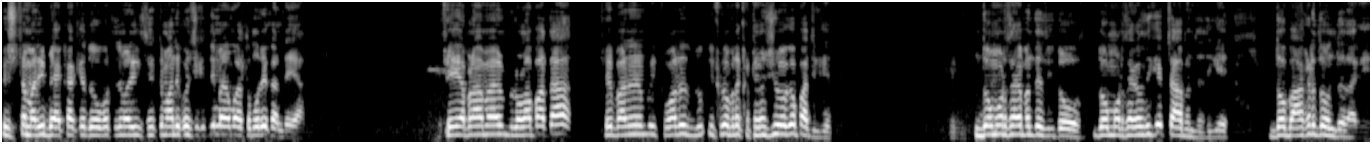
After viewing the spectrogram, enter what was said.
ਪਿਸਟਲ ਮਾਰੀ, ਬੈਕ ਕਰਕੇ ਦੋ ਤਿੰਨ ਵਾਰੀ ਸਿੱਟ ਮਾਰਨ ਦੀ ਕੋਸ਼ਿਸ਼ ਕੀਤੀ, ਮੈਂ ਹੱਥ ਮੂਰੇ ਕਰ ਲਿਆ। ਫਿਰ ਆਪਣਾ ਮੈਂ ਰੌਲਾ ਪਾਤਾ ਫਿਰ ਬਾਅਦ ਵਿੱਚ ਇੱਕ ਵਾਰ ਇੱਕ ਬੰਦੇ ਇਕੱਠੇ ਸ਼ੁਰੂ ਹੋ ਗਏ ਭੱਜ ਗਏ। ਦੋ ਮੋਟਰਸਾਈਕਲ ਬੰਦੇ ਸੀ ਦੋ ਦੋ ਮੋਟਰਸਾਈਕਲ ਸੀਗੇ ਚਾਰ ਬੰਦੇ ਸੀਗੇ ਦੋ ਬਾਖੜ ਦੋ ਅੰਦਰ ਆ ਗਏ।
